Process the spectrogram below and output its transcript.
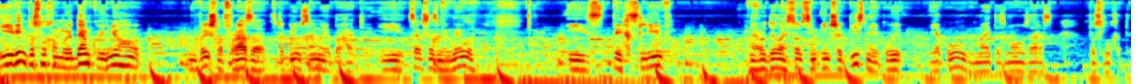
І він послухав мою демку, і в нього вийшла фраза в тобі усе моє багаття. І це все змінило. І з тих слів народилась зовсім інша пісня, яку, яку ви маєте змогу зараз послухати.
